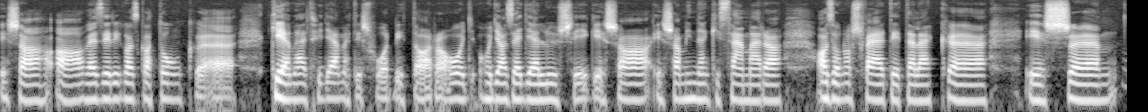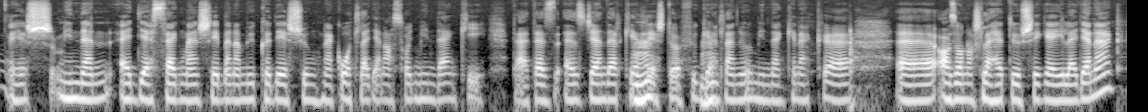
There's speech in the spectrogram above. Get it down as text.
és a, a vezérigazgatónk kiemelt figyelmet is fordít arra, hogy, hogy az egyenlőség és a, és a mindenki számára azonos feltételek és, és minden egyes szegmensében a működésünknek ott legyen az, hogy mindenki, tehát ez, ez gender mhm. kérdéstől mhm. függetlenül mindenkinek azonos lehetőségei legyenek.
